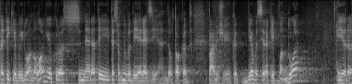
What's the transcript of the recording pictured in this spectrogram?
pateikia įvairių analogijų, kurios neretai tiesiog nuveda į ereziją. Dėl to, kad, pavyzdžiui, kad Dievas yra kaip vanduo, Ir e,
